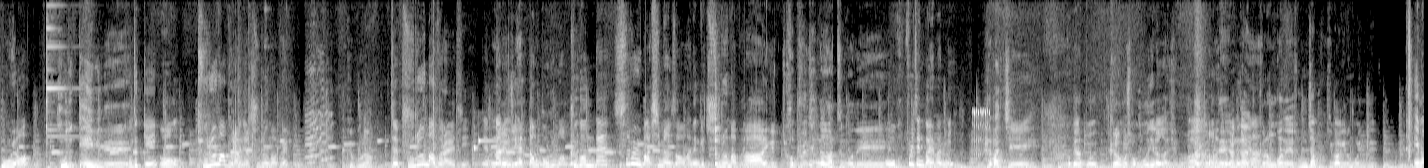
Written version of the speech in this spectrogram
뭐야? 보드 게임이네. 보드 게임? 어. 주루마블 아니야? 주루마블? 그게 뭐야? 이제 부루마블 알지? 옛날에 알지. 우리 했던 거. 부루마블. 그건데 술을 마시면서 하는 게 주루마블이야. 아 이게 커플 젠가 같은 거네. 어, 커플젠가 해봤니? 해봤지. 내가 또 그런 거 전문이라 가지고. 아 이거 근데 아, 전문이야? 약간 그런 거네. 손잡기 막 이런 거 있네. 이모,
